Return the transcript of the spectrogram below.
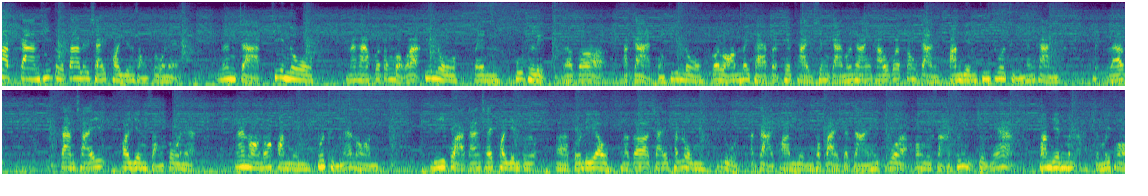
หรับการที่โตโยต้าเลือกใช้คอยเย็น2 ตัวเนี่ย เนื่องจากที่อินโดนะครับ ก็ต้องบอกว่าที่อินโดเป็นผู้ผลิต แล้วก็อากาศของที่อินโดก็ร้อนไม่แพ้ประเทศไทย เช่นกันเพราะฉะนั้นเขาก็ต้องการความเย็นที่ทั่วถึงทั้งคัน แล้วการใช้คอยเย็น 2 ตัวเนี่ยแน่นอนว่าความเย็นทั่วถึงแน่นอน ดีกว่าการใช้คอยเย็นตัวตัวเดียว แล้วก็ใช้พัดลมดูดอากาศความเย็นเข้าไปกระจายให้ทั่วห้องโดยสารซึ่งจุดเนี้ยความเย็นมันอาจจะไม่พอ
